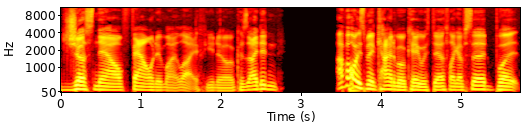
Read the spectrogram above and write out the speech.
just now found in my life. You know, because I didn't I've always been kind of okay with death, like I've said, but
